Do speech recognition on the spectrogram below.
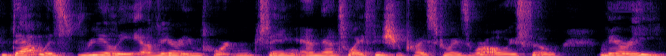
that was really a very important thing and that's why fisher price toys were always so very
